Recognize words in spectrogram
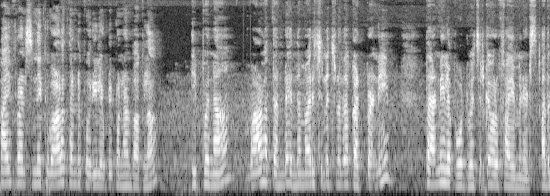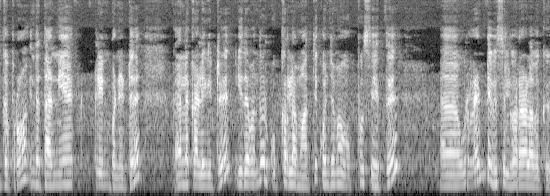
ஹாய் ஃப்ரெண்ட்ஸ் இன்றைக்கி வாழைத்தண்டு பொரியல் எப்படி பண்ணான்னு பார்க்கலாம். இப்போ நான் வாழைத்தண்டை இந்த மாதிரி சின்ன சின்னதாக கட் பண்ணி தண்ணியில் போட்டு வச்சுருக்கேன் ஒரு ஃபைவ் மினிட்ஸ் அதுக்கப்புறம் இந்த தண்ணியை க்ளீன் பண்ணிவிட்டு நல்லா கழுவிட்டு இதை வந்து ஒரு குக்கரில் மாற்றி கொஞ்சமாக உப்பு சேர்த்து ஒரு ரெண்டு விசில் வர அளவுக்கு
